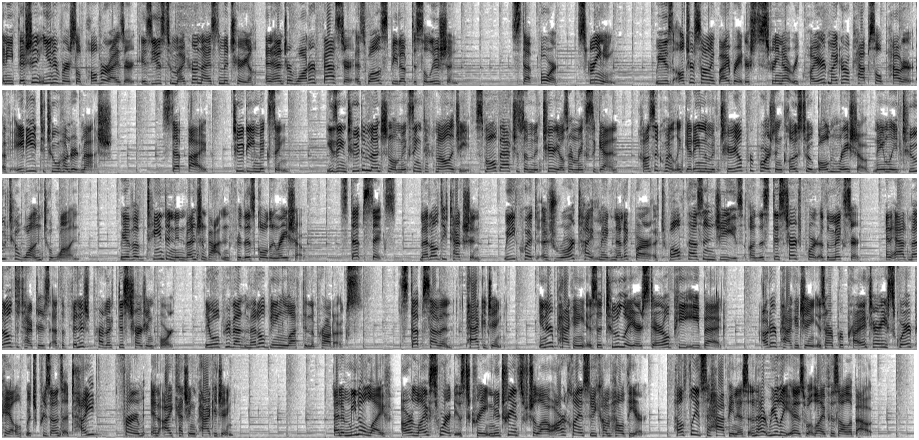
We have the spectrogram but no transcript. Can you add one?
an efficient universal pulverizer is used to micronize the material and enter water faster as well as speed up dissolution. Step 4 Screening. We use ultrasonic vibrators to screen out required microcapsule powder of 80 to 200 mesh. Step 5 2D Mixing. Using two dimensional mixing technology, small batches of materials are mixed again, consequently getting the material proportion close to a golden ratio, namely 2 to 1 to 1. We have obtained an invention patent for this golden ratio. Step 6 Metal Detection. We equipped a drawer type magnetic bar of 12,000 Gs on this discharge port of the mixer and add metal detectors at the finished product discharging port. They will prevent metal being left in the products. Step 7 Packaging. Inner packing is a two layer sterile PE bag. Outer packaging is our proprietary square pail, which presents a tight, firm, and eye catching packaging. At Amino Life, our life's work is to create nutrients which allow our clients to become healthier. Health leads to happiness, and that really is what life is all about.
